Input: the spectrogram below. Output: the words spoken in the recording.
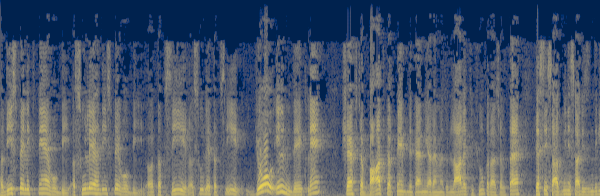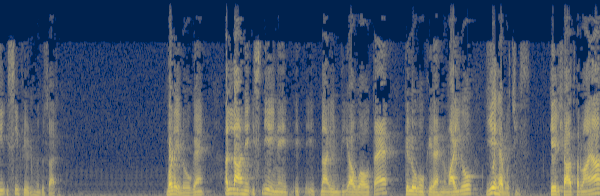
حدیث پہ لکھتے ہیں وہ بھی، اصول حدیث پہ وہ بھی۔ اور تفسیر، اصول تفسیر، جو علم دیکھ لیں، شیخ جب بات کرتے ہیں، ابن تیمیہ رحمت اللہ علیہ، تو یوں پتا چلتا ہے جیسے اس آدمی نے ساری زندگی اسی فیلڈ میں گزاری۔ بڑے لوگ ہیں۔ اللہ نے اس لیے انہیں اتنا علم دیا ہوا ہوتا ہے کہ لوگوں کی رہنمائی ہو۔ یہ ہے وہ چیز۔ کہ ارشاد فرمایا،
